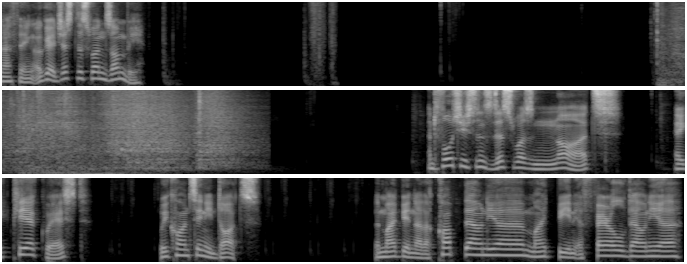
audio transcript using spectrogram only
Nothing. Okay, just this one zombie. Unfortunately, since this was not a clear quest, we can't see any dots. There might be another cop down here, might be a feral down here.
